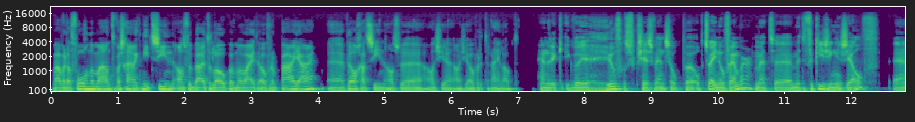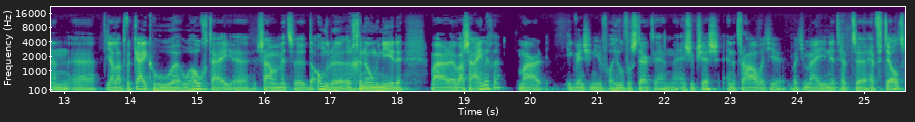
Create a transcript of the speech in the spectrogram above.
Waar we dat volgende maand waarschijnlijk niet zien als we buiten lopen, maar waar je het over een paar jaar wel gaat zien als, we, als, je, als je over het terrein loopt. Hendrik, ik wil je heel veel succes wensen op, op 2 november met, met de verkiezingen zelf. En uh, ja, laten we kijken hoe, hoe Hoogtij uh, samen met de andere genomineerden waar, waar ze eindigen. Maar ik wens je in ieder geval heel veel sterkte en, en succes. En het verhaal wat je, wat je mij net hebt, hebt verteld,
